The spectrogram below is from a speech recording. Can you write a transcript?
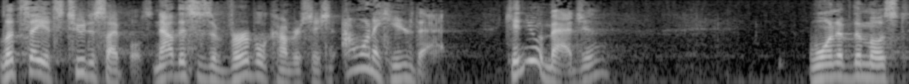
Let's say it's two disciples. Now this is a verbal conversation. I want to hear that. Can you imagine? One of the most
